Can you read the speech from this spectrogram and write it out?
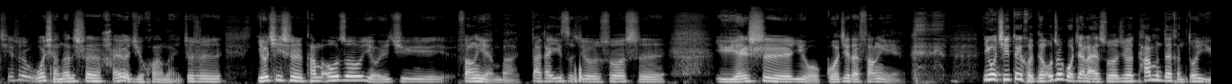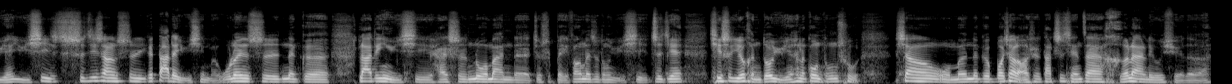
其实我想到的是，还有一句话嘛，就是，尤其是他们欧洲有一句方言吧，大概意思就是说是，语言是有国界的方言。因为其实对很多欧洲国家来说，就是他们的很多语言语系实际上是一个大的语系嘛，无论是那个拉丁语系还是诺曼的，就是北方的这种语系之间，其实有很多语言上的共通处。像我们那个博乔老师，他之前在荷兰留学的，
